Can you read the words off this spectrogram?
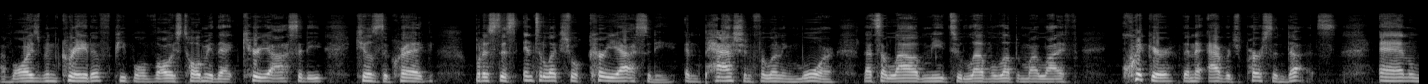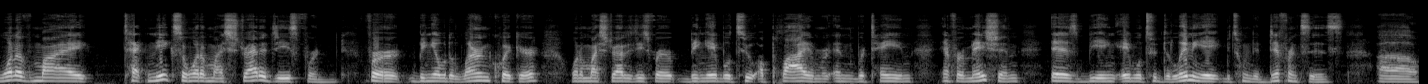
I've always been creative. People have always told me that curiosity kills the Craig, but it's this intellectual curiosity and passion for learning more that's allowed me to level up in my life quicker than the average person does. And one of my techniques and one of my strategies for for being able to learn quicker one of my strategies for being able to apply and, and retain information is being able to delineate between the differences uh,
